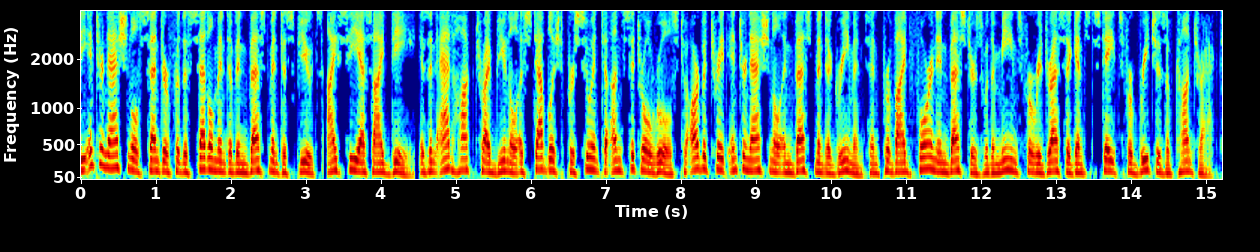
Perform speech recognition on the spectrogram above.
The International Center for the Settlement of Investment Disputes is an ad hoc tribunal established pursuant to UNCITRAL rules to arbitrate international investment agreements and provide foreign investors with a means for redress against states for breaches of contract.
